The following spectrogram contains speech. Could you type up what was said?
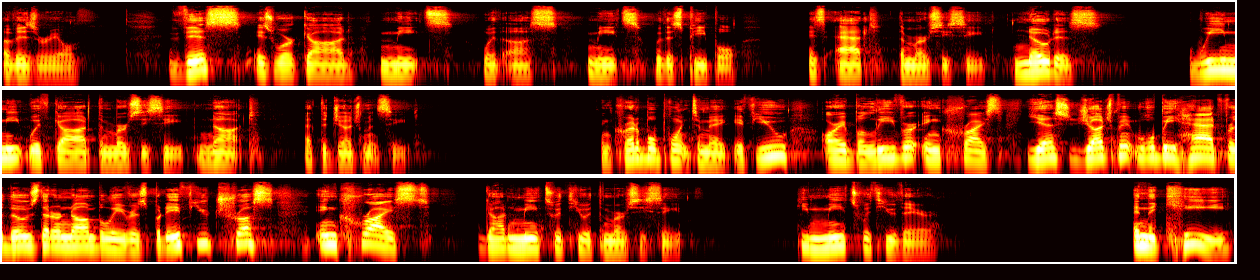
of Israel. This is where God meets with us, meets with his people, is at the mercy seat. Notice, we meet with God at the mercy seat, not at the judgment seat. Incredible point to make. If you are a believer in Christ, yes, judgment will be had for those that are non believers, but if you trust in Christ, God meets with you at the mercy seat. He meets with you there. And the key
